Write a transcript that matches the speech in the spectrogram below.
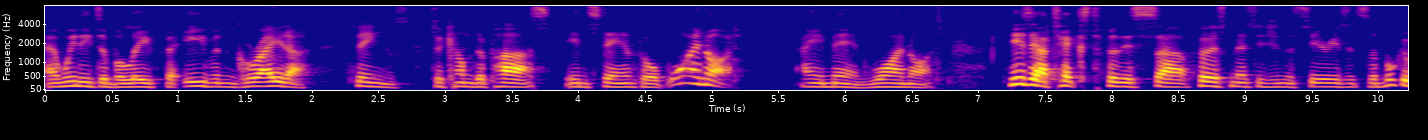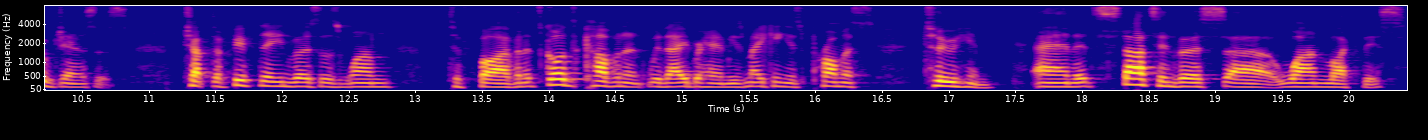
and we need to believe for even greater things to come to pass in Stanthorpe. Why not? Amen. Why not? Here's our text for this uh, first message in the series. It's the book of Genesis, chapter 15, verses 1 to 5. And it's God's covenant with Abraham. He's making his promise to him. And it starts in verse uh, 1 like this.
